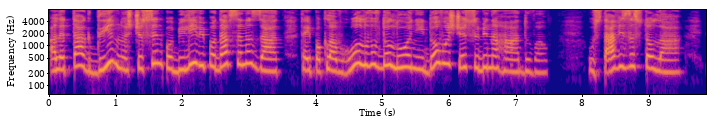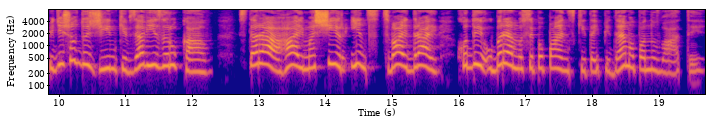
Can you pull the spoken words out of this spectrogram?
але так дивно, що син побілів і подався назад та й поклав голову в долоні й довго щось собі нагадував. Устав із за стола, підійшов до жінки, взяв її за рукав. Стара, гай, машір, інц, цвай, драй, ходи, уберемося по панськи та й підемо панувати.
